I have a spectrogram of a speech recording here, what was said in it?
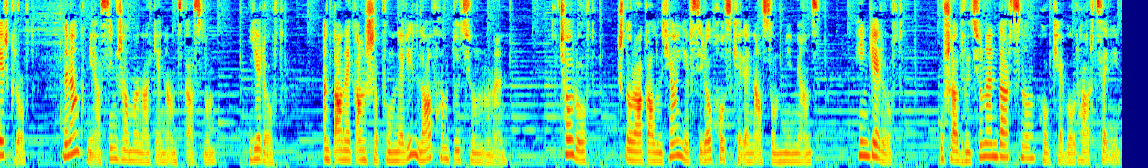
Երկրորդ՝ Նրանք միասին ժամանակ են անցկасնում։ Երորդ. ընտանեկան շփումների լավ հմտություն ունեն։ 4. Շնորհակալության եւ սիրո խոսքեր են ասում միմյանց։ 5. Ուշադրություն են դարձնում հոգեվոր հարցերին։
